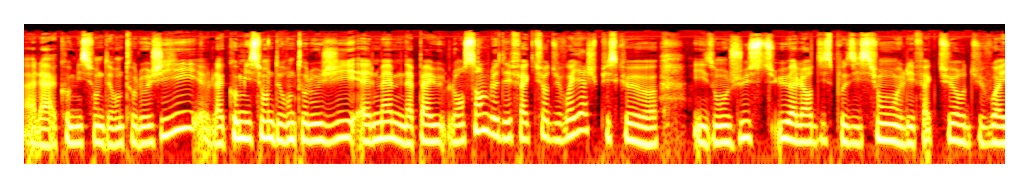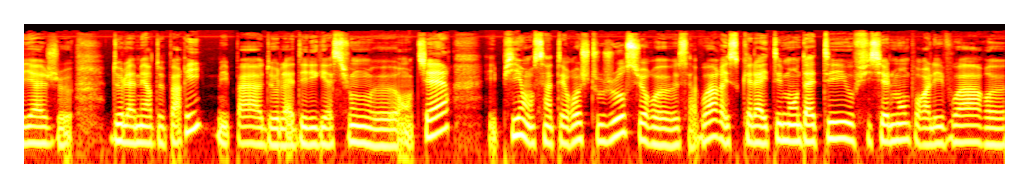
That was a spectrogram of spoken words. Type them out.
à la commission de déontologie. La commission de déontologie elle-même n'a pas eu l'ensemble des factures du voyage puisque euh, ils ont juste eu à leur disposition les factures du voyage de la maire de Paris, mais pas de la délégation euh, entière. Et puis on s'interroge toujours sur savoir est-ce qu'elle a été mandatée officiellement pour aller voir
